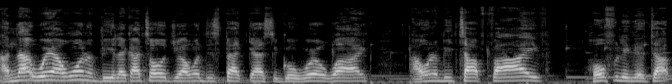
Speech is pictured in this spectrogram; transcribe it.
I'm not where I want to be. Like I told you, I want this podcast to go worldwide. I want to be top five, hopefully the top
